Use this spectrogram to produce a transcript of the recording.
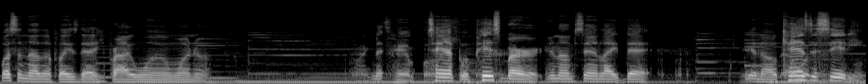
what's another place that he probably wouldn't want to? like Tampa. Tampa. Pittsburgh. You know what I'm saying, like that. You Yeah, know, that Kansas City.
